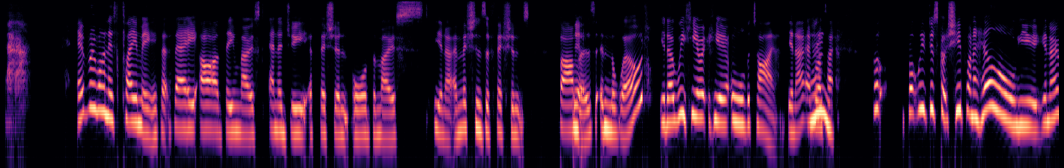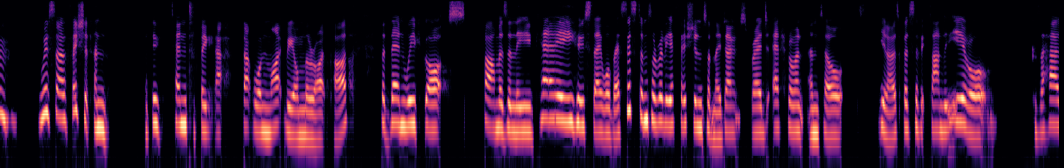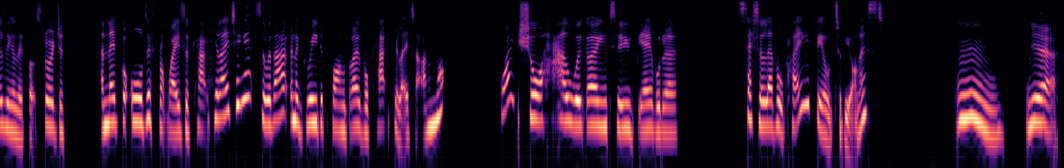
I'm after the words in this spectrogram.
Everyone is claiming that they are the most energy efficient or the most, you know, emissions efficient farmers yeah. in the world. You know, we hear it here all the time. You know, everyone's mm. like, but but we've just got sheep on a hill all year. You know, we're so efficient, and I do tend to think that that one might be on the right path. But then we've got farmers in the UK who say, well, their systems are really efficient and they don't spread effluent until, you know, a specific time of the year or because of housing and they've got storage. And they've got all different ways of calculating it. So without an agreed upon global calculator, I'm not quite sure how we're going to be able to set a level playing field, to be honest. Mm, yeah.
